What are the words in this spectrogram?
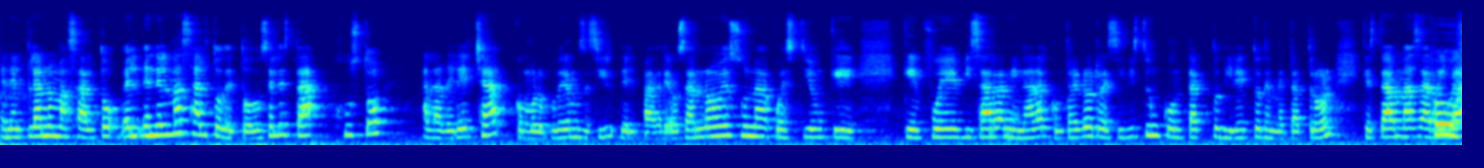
en el plano más alto, en el más alto de todos. Él está justo a la derecha, como lo podríamos decir, del padre. O sea, no es una cuestión que, que, fue bizarra ni nada, al contrario, recibiste un contacto directo de Metatron, que está más arriba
